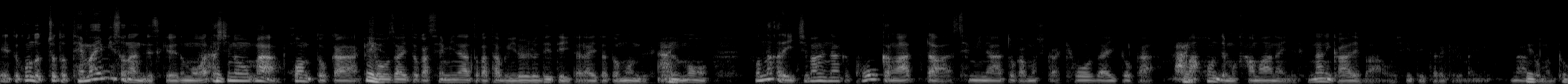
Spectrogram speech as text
えっと今度ちょっと手前味噌なんですけれども、はい。私のまあ本とかええ。教材とかセミナーとか多分いろいろ出ていただいたと思うんですけれども、その中で一番なんか効果があったセミナーとかもしくは教材とか、はい。まあ本でも構わないんですけど何かあれば教えていただければいいなと思ってと、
